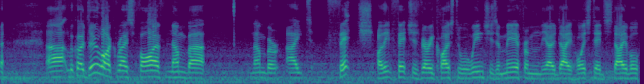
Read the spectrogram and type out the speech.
uh, look, I do like race five, number number eight, Fetch. I think Fetch is very close to a win. She's a mare from the O'Dea Hoysted stable.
